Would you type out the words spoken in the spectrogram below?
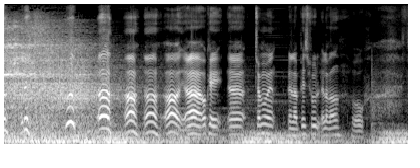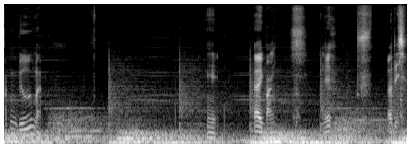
Uh, hvad det? Uh! Åh, åh, åh, åh, ja, okay. Uh, tømmermænd, eller pissfuld, eller hvad? Wow. Fucking lyde, mand. Jeg er ikke bange. Nej. Hvad er det?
